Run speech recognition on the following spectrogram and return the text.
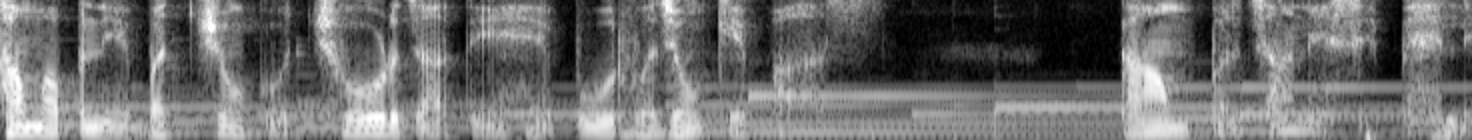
हम अपने बच्चों को छोड़ जाते हैं पूर्वजों के पास, काम पर जाने से पहले।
